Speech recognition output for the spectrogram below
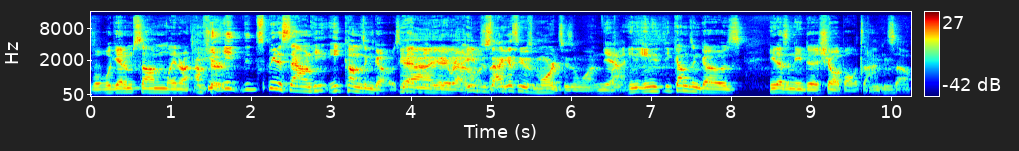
we'll, we'll get him some later on. Mm-hmm. I'm sure. He, he, speed of sound, he, he comes and goes. He Yeah, doesn't need yeah, to be yeah. around. He just. I guess he was more in season one. yeah, he, he he comes and goes. He doesn't need to show up all the time. So,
